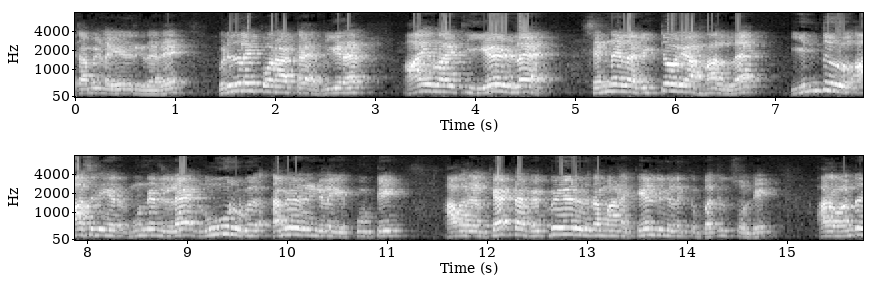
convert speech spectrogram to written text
தமிழில் எழுதியிருக்கிறாரு. விடுதலை போராட்ட வீரர் ஆயிரத்தி தொள்ளாயிரத்தி ஏழில் சென்னையில் விக்டோரியா ஹாலில் இந்து ஆசிரியர் முன்னணியில் நூறு தமிழர்களை கூட்டி அவர்கள் கேட்ட வெவ்வேறு விதமான கேள்விகளுக்கு பதில் சொல்லி அதை வந்து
